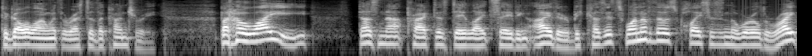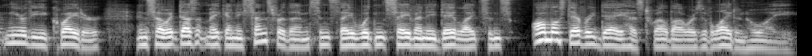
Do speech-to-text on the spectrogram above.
to go along with the rest of the country. But Hawaii does not practice daylight saving either because it's one of those places in the world right near the equator, and so it doesn't make any sense for them since they wouldn't save any daylight since almost every day has 12 hours of light in Hawaii.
